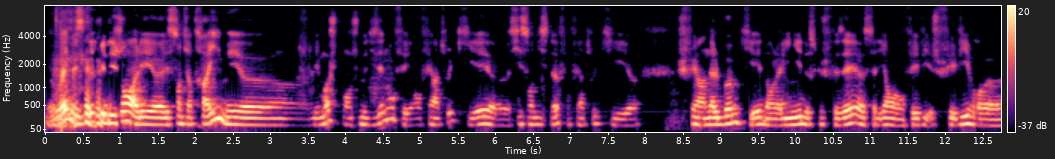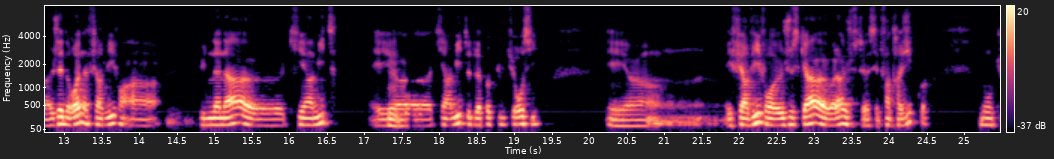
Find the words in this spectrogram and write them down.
Ouais, mais peut-être que des gens allaient, allaient se sentir trahis, mais, euh, mais moi, je, pense, je me disais non, on fait, on fait un truc qui est euh, 619, on fait un truc qui est, euh, je fais un album qui est dans la lignée de ce que je faisais, c'est-à-dire on fait, je fais vivre euh, Jedron à faire vivre un- une nana euh, qui est un mythe et Mhm. euh, qui est un mythe de la pop culture aussi. Et, euh, et faire vivre jusqu'à voilà, cette fin tragique. Quoi. Donc,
